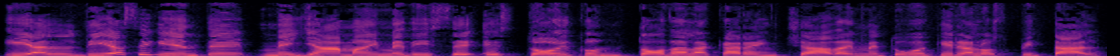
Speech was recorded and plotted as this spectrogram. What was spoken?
Y al día siguiente me llama y me dice, estoy con toda la cara hinchada y me tuve que ir al hospital.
